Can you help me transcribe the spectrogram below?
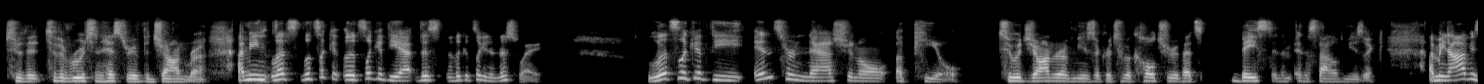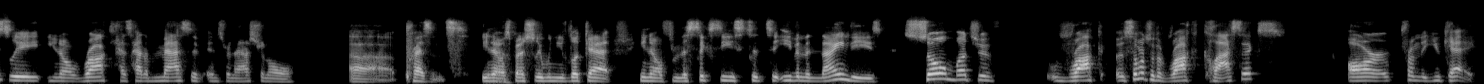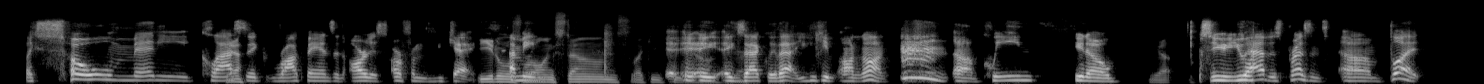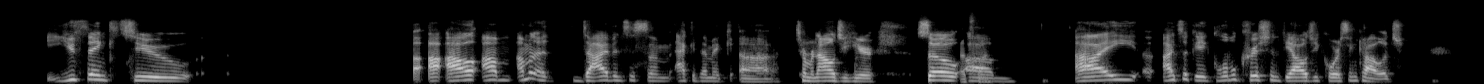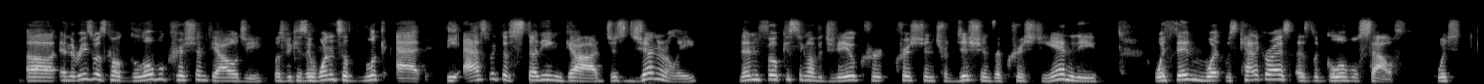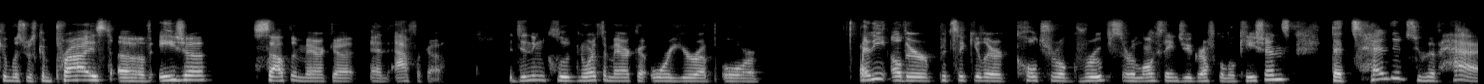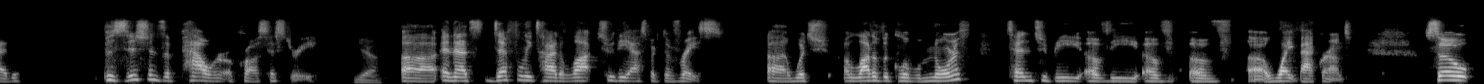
to the to the roots and history of the genre. I mean, let's let's look at let's look at the at this look let's look at it in this way. Let's look at the international appeal to a genre of music or to a culture that's based in, in the style of music. I mean, obviously, you know, rock has had a massive international uh, presence. You know, Yeah. especially when you look at you know from the '60s to, to even the '90s. So much of rock, so much of the rock classics are from the UK. Like so many classic rock bands and artists are from the UK. Beatles, mean, Rolling Stones, like you. Keep e- exactly that. You can keep on and on. um, Queen, you know, Yeah. So you, you have this presence um but you think to I- I- i'll i'm i'm gonna dive into some academic uh terminology here. So um i i took a global christian theology course in college uh, and the reason it was called global christian theology was because i wanted to look at the aspect of studying god just generally then focusing on the judeo-christian traditions of christianity within what was categorized as the global south which, which was comprised of asia south america and africa it didn't include north america or europe or any other particular cultural groups or long-standing geographical locations that tended to have had positions of power across history. Yeah. Uh, and that's definitely tied a lot to the aspect of race, uh, which a lot of the global north tend to be of the of of uh, white background. So,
